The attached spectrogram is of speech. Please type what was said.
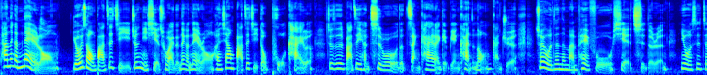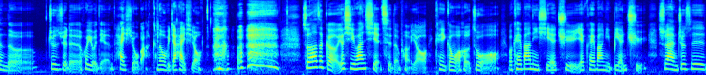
它那个内容。有一种把自己，就是你写出来的那个内容，很像把自己都剖开了，就是把自己很赤裸裸的展开来给别人看的那种感觉。所以我真的蛮佩服写词的人，因为我是真的就是觉得会有点害羞吧，可能我比较害羞。说到这个，有喜欢写词的朋友可以跟我合作哦，我可以帮你写曲，也可以帮你编曲。虽然就是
